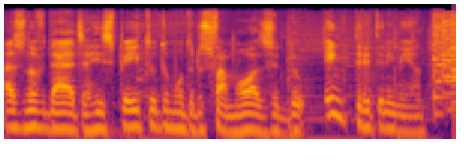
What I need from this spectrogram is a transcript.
as novidades a respeito do mundo dos famosos e do entretenimento.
